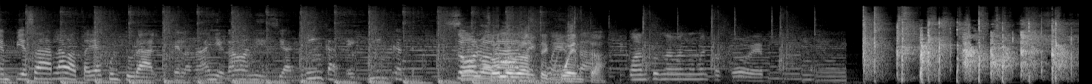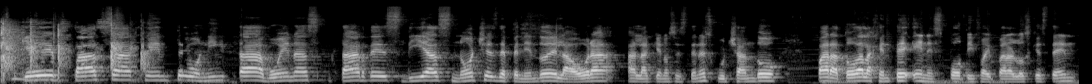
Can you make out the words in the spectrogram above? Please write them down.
Empieza a dar la batalla cultural. De la nada llegaban y decían, híncate, híncate. Solo, Solo date date cuenta. cuenta. ¿Cuántos memes no me tocó ver? ¿Qué pasa, gente bonita? Buenas tardes, días, noches, dependiendo de la hora a la que nos estén escuchando para toda la gente en Spotify. Para los que estén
